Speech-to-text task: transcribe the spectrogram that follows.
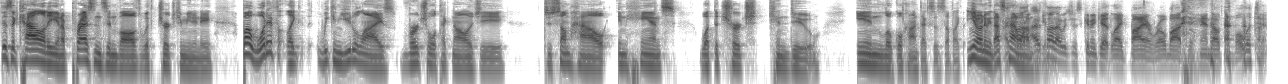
physicality and a presence involved with church community. But what if like we can utilize virtual technology to somehow enhance what the church can do in local contexts and stuff like that? You know what I mean? That's kind of what I'm I thinking. thought I was just gonna get like buy a robot to hand out the bulletins.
